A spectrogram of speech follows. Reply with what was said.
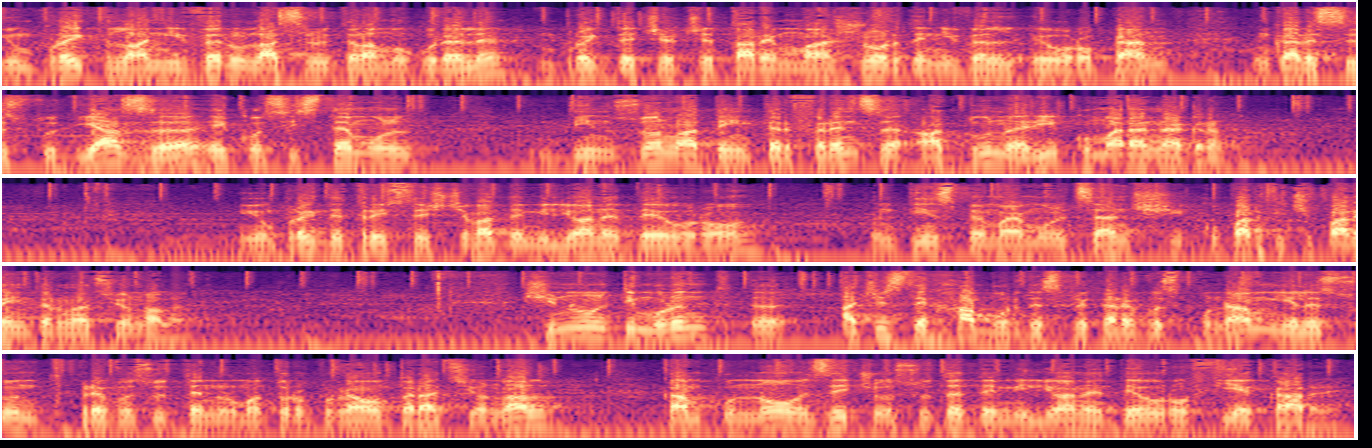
e un proiect la nivelul laserului de la Măgurele, un proiect de cercetare major de nivel european, în care se studiază ecosistemul din zona de interferență a Dunării cu Marea Neagră. E un proiect de 300 și ceva de milioane de euro, întins pe mai mulți ani și cu participare internațională. Și în ultimul rând, ă, aceste hub despre care vă spuneam, ele sunt prevăzute în următorul program operațional, cam cu 90-100 de milioane de euro fiecare.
